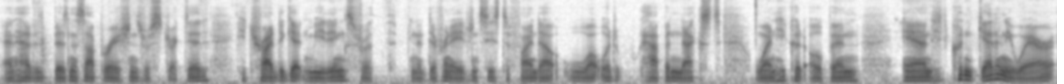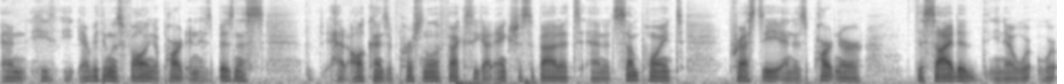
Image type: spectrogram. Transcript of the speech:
and had his business operations restricted. He tried to get meetings for you know different agencies to find out what would happen next, when he could open, and he couldn't get anywhere. And he, he everything was falling apart in his business. Had all kinds of personal effects. He got anxious about it, and at some point, Presti and his partner decided, you know, we're, we're,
